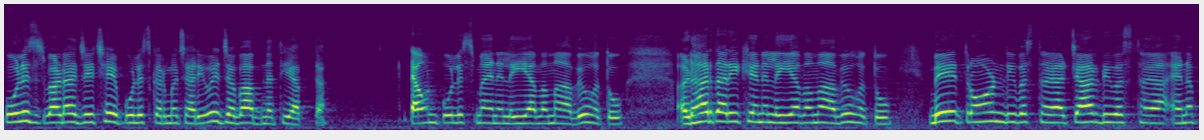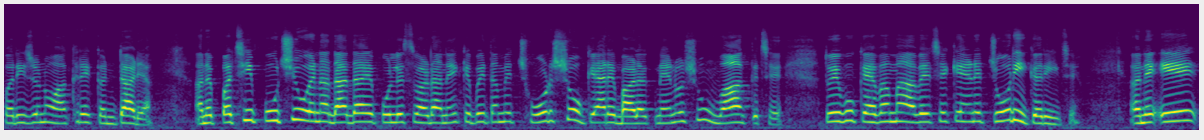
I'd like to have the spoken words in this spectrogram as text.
પોલીસવાળા જે છે, પોલીસ કર્મચારીઓએ જવાબ નથી આપતા. ટાઉન પોલીસમાં એને લઈ આવવામાં આવ્યો હતો. અઢાર તારીખે એને લઈ આવવામાં આવ્યો હતો. બે, ત્રણ દિવસ થયા, ચાર દિવસ થયા, એના પરિજનો આખરે કંટાળ્યા. અને પછી પૂછ્યું એના દાદાએ પોલીસવાળાને કે ભાઈ, તમે છોડશો ક્યારે બાળકને? એનો શું વાંક છે? તો એવું કહેવામાં આવે છે કે એણે ચોરી કરી છે. અને એ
